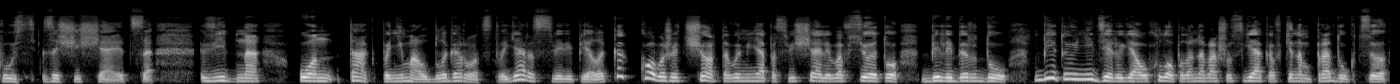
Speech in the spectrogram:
пусть защищается. Видно, он так понимал благородство. Я рассверепела. Какого же черта вы меня посвящали во всю эту белиберду? Битую неделю я ухлопала на вашу с Яковкиным продукцию.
